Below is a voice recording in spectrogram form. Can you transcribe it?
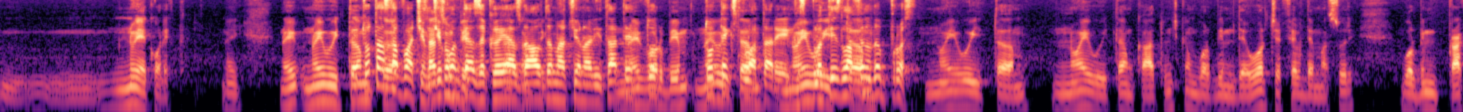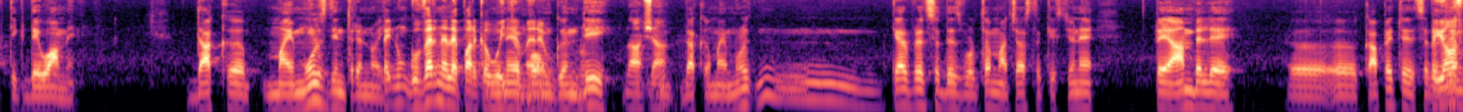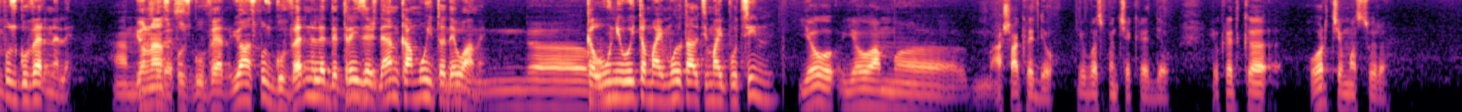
mm, nu e corect. Noi, noi, noi uităm Tot asta că, facem. Stați Ce un pic, contează că ea stați de un altă pic. naționalitate? Noi tot, vorbim, tot noi uităm, exploatare e, că noi îți plătiți la uităm- fel de prost. Noi uităm, noi uităm că atunci când vorbim de orice fel de măsuri, vorbim practic de oameni. Dacă mai mulți dintre noi Păi nu, guvernele parcă uită ne mereu. vom gândi, Da, așa. dacă mai mult, mm, chiar vreți să dezvoltăm această chestiune pe ambele uh, uh, capete? Să Păi eu am vedem- spus guvernele. Am eu n-am înțeles. spus guvern. Eu am spus guvernele de 30 de ani cam uită de oameni. Uh, Că unii uită mai mult, alții mai puțin. Eu, eu am, uh, așa cred eu, eu vă spun ce cred eu. Eu cred că orice măsură,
